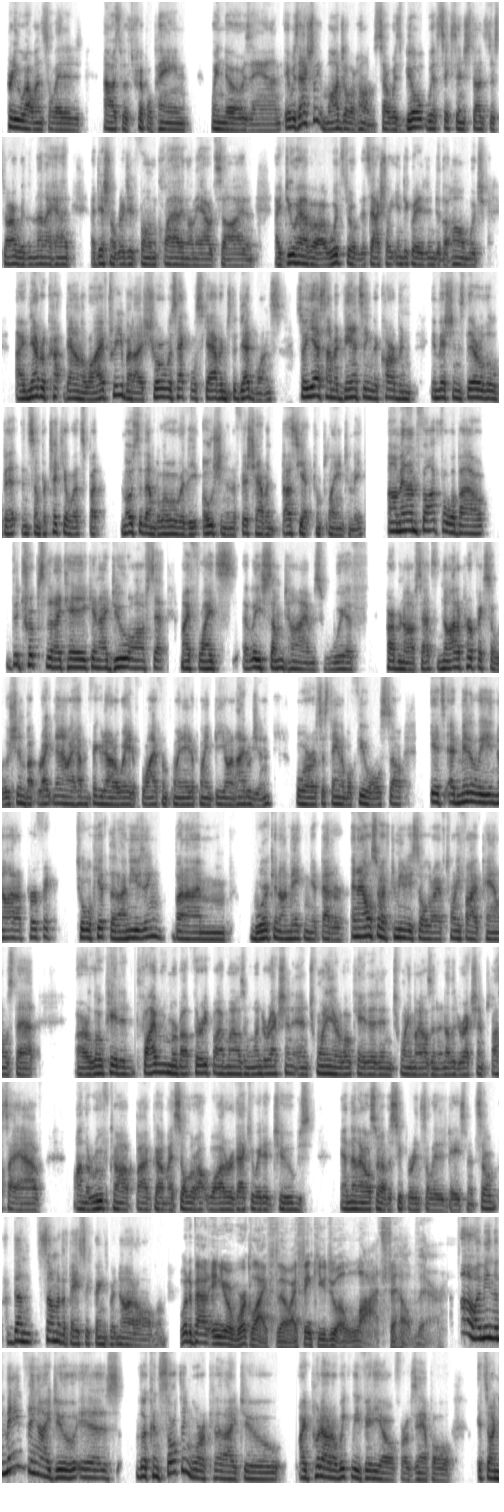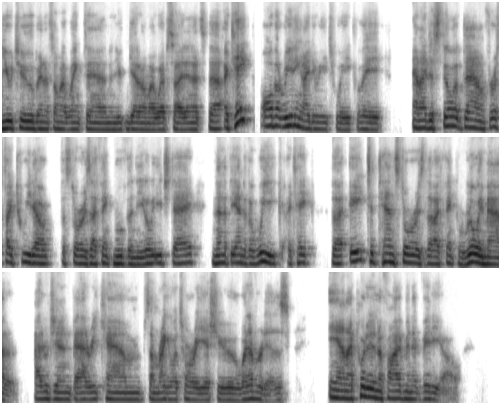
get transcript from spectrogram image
pretty well insulated house with triple pane windows. And it was actually a modular home. So it was built with six inch studs to start with. And then I had additional rigid foam cladding on the outside. And I do have a wood stove that's actually integrated into the home, which I never cut down a live tree, but I sure was heck will scavenge the dead ones. So yes, I'm advancing the carbon emissions there a little bit and some particulates, but most of them blow over the ocean and the fish haven't thus yet complained to me. Um, and I'm thoughtful about the trips that I take, and I do offset my flights at least sometimes with carbon offsets. Not a perfect solution, but right now I haven't figured out a way to fly from point A to point B on hydrogen or sustainable fuels. So it's admittedly not a perfect toolkit that I'm using, but I'm working on making it better. And I also have community solar. I have 25 panels that are located, five of them are about 35 miles in one direction, and 20 are located in 20 miles in another direction. Plus, I have on the rooftop, I've got my solar hot water evacuated tubes. And then I also have a super insulated basement. So I've done some of the basic things, but not all of them. What about in your work life, though? I think you do a lot to help there. Oh, I mean, the main thing I do is the consulting work that I do. I put out a weekly video, for example, it's on YouTube and it's on my LinkedIn and you can get it on my website. And it's that I take all the reading I do each week, Lee, and I distill it down. First, I tweet out the stories I think move the needle each day. And then at the end of the week, I take the eight to 10 stories that I think really matter hydrogen, battery chem, some regulatory issue, whatever it is. And I put it in a five minute video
